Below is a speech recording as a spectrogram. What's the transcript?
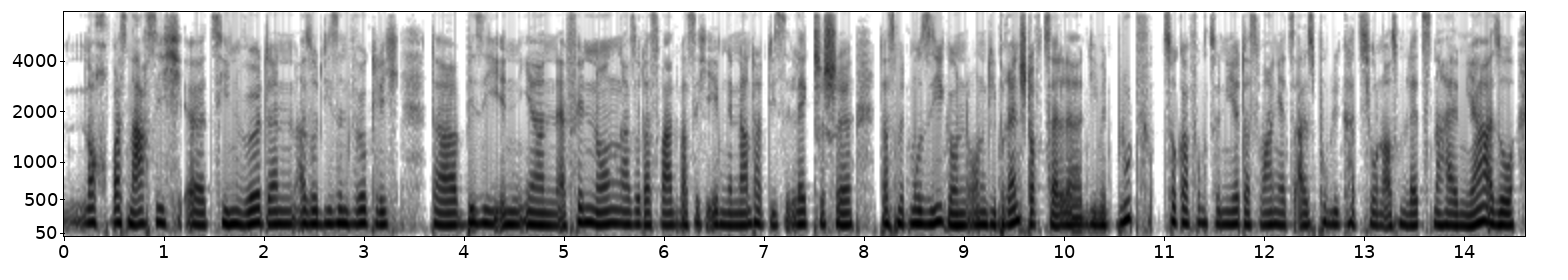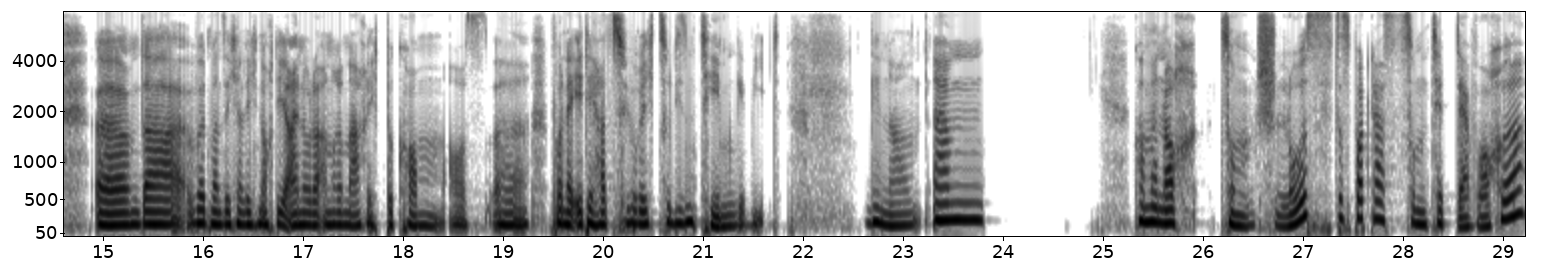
noch was nach sich äh, ziehen wird. Denn also die sind wirklich da busy in ihren Erfindungen. Also das war, was ich eben genannt habe, dieses elektrische, das mit Musik und, und die Brennstoffzelle, die mit Blutzucker funktioniert, das waren jetzt alles Publikationen aus dem letzten halben Jahr. Also ähm, da wird man sicherlich noch die eine oder andere Nachricht bekommen aus äh, von der ETH Zürich zu diesem Themengebiet. Genau. Ähm, kommen wir noch zum Schluss des Podcasts zum Tipp der Woche,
